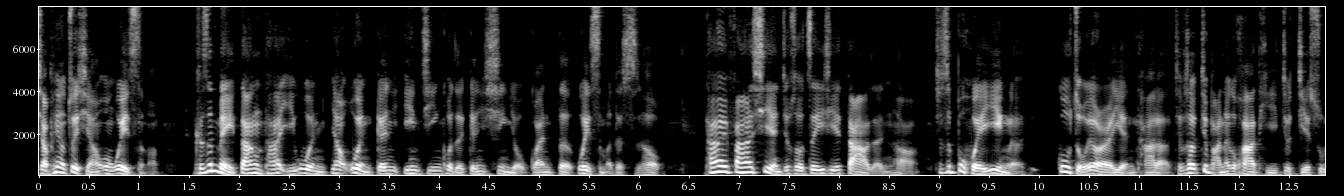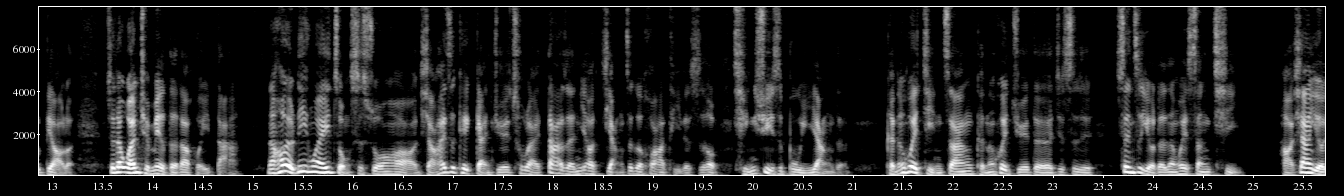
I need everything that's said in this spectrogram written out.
小朋友最喜欢问为什么，可是每当他一问要问跟阴茎或者跟性有关的为什么的时候，他会发现就说这一些大人哈，就是不回应了。顾左右而言他了，就是说就把那个话题就结束掉了，所以他完全没有得到回答。然后有另外一种是说，哈，小孩子可以感觉出来，大人要讲这个话题的时候，情绪是不一样的，可能会紧张，可能会觉得就是，甚至有的人会生气。好像有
